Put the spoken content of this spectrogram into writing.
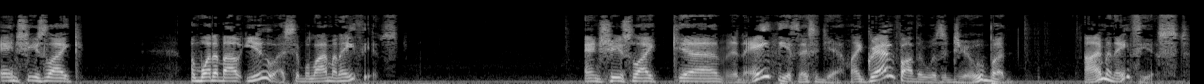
And she's like, and what about you? I said, well, I'm an atheist. And she's like, uh, an atheist? I said, yeah, my grandfather was a Jew, but I'm an atheist.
